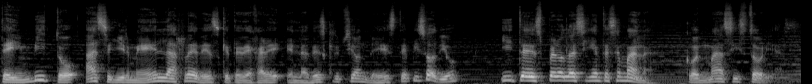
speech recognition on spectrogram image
Te invito a seguirme en las redes que te dejaré en la descripción de este episodio y te espero la siguiente semana con más historias.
